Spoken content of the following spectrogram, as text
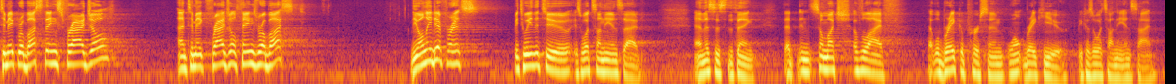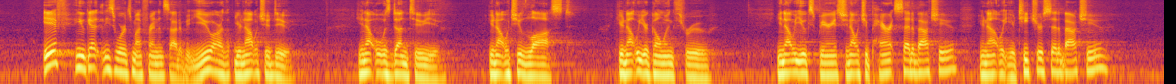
To make robust things fragile and to make fragile things robust. The only difference between the two is what's on the inside. And this is the thing that in so much of life that will break a person won't break you because of what's on the inside. If you get these words, my friend, inside of you, you are the, you're not what you do. You're not what was done to you. You're not what you lost. You're not what you're going through. You're not what you experienced. You're not what your parents said about you. You're not what your teachers said about you.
